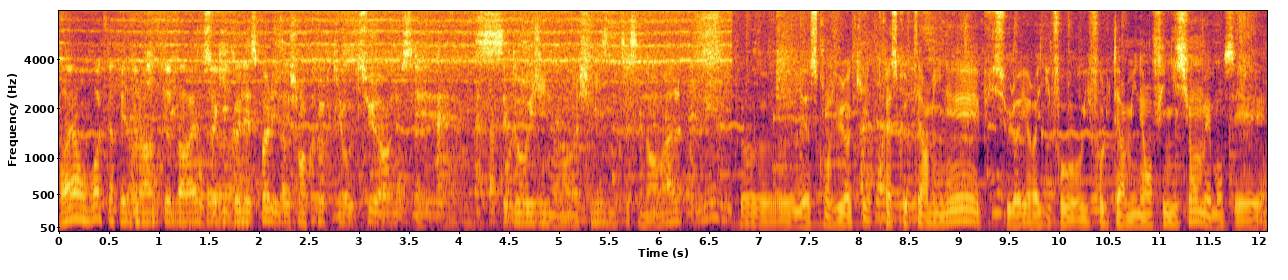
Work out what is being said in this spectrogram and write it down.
Ouais, on voit que t'as fait deux Voilà. petites barrettes. Pour ceux qui euh, connaissent pas les échancrures qu'il y a au-dessus, là, c'est- d'origine hein, dans la chemise, donc ça c'est normal. Euh, Il y a ce conduit-là qui est presque terminé, et puis celui-là il faut, il faut le terminer en finition, mais bon c'est.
